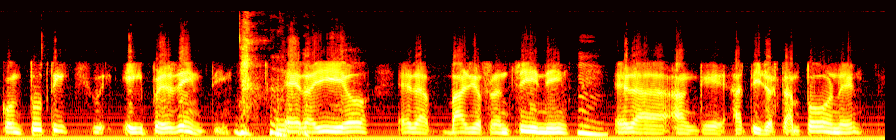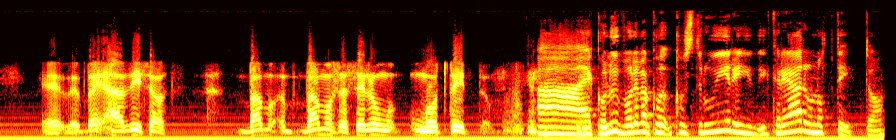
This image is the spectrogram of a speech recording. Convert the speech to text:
con tutti i presenti. Era io, era Mario Franzini, Mm. era anche Attilio Stampone. eh, beh, ha detto vamos, vamos a hacer un, un ottetto. Ah, ecco, lui voleva co- costruire, creare un ottetto.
